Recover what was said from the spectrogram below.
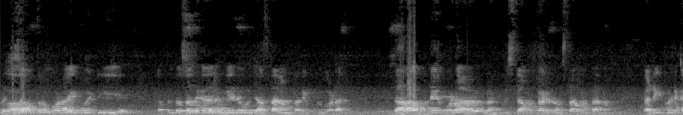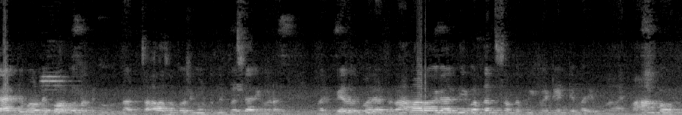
ప్రతి సంవత్సరం కూడా ఇటువంటి రతన్ ప్రసాద్ గారు ఏదో చేస్తూ చేస్తూనే ఉంటారు ఇప్పుడు కూడా. దాదాపు నేను కూడా నడిపిస్తూ ఉంటాడు నేను వస్తూ ఉంటాను. కానీ ఇటువంటి కార్యక్రమాలు నేను పాల్గొన్నందుకు నాకు చాలా సంతోషంగా ఉంటుంది ప్రతిసారి కూడా. మరి పేదలకు మరి అటు రామారావు గారిది వర్ధంతి సందర్భం ఇటువంటి అంటే మరి ఆయన మహానుభావులు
